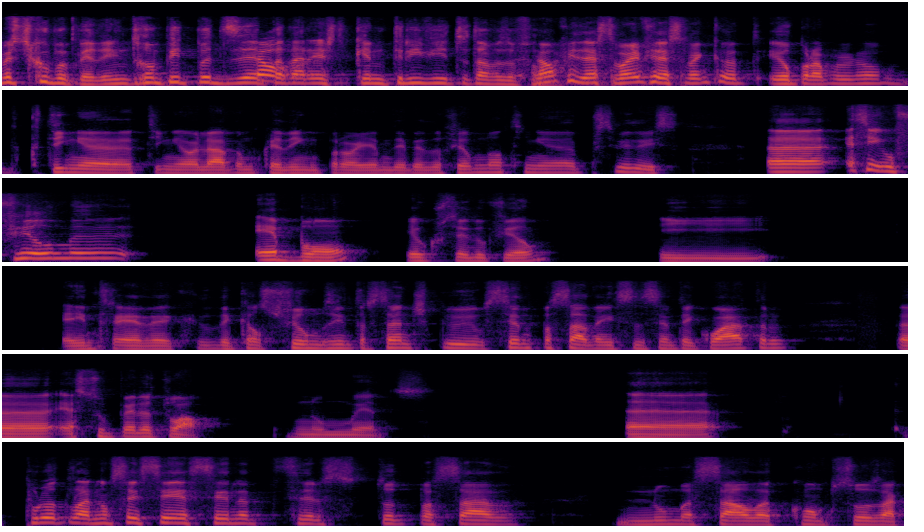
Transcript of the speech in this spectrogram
Mas desculpa, Pedro, interrompi-te para dizer, para dar este pequeno trivia tu estavas a falar. não, fizeste bem, fizeste bem que eu, eu próprio não, que tinha, tinha olhado um bocadinho para o IMDB do filme, não tinha percebido isso. Ah, assim, o filme é bom, eu gostei do filme e é, entre, é da- daqueles filmes interessantes que, sendo passado em 64, ah, é super atual no momento. Ah, por outro lado, não sei se é a cena de ser todo passado numa sala com pessoas à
